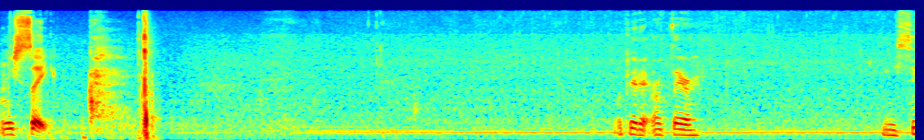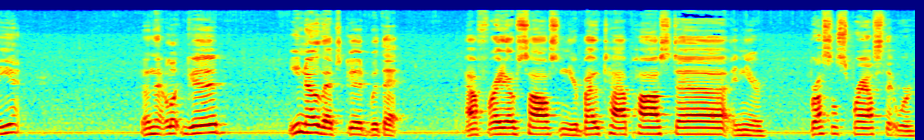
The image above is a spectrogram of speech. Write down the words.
Let me see. Look at it right there. Can you see it? Doesn't that look good? You know that's good with that Alfredo sauce and your bow tie pasta and your Brussels sprouts that were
